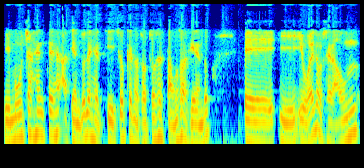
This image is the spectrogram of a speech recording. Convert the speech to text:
y mucha gente haciendo el ejercicio que nosotros estamos haciendo. Eh, y, bueno, será un,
